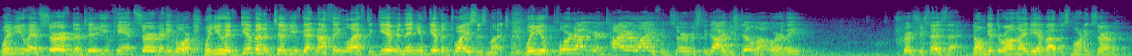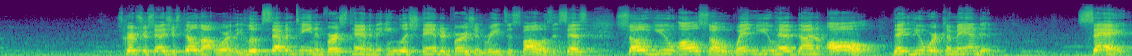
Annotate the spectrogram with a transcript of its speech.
when you have served until you can't serve anymore, when you have given until you've got nothing left to give and then you've given twice as much, when you have poured out your entire life in service to God, you're still not worthy. Scripture says that. Don't get the wrong idea about this morning's sermon. Scripture says you're still not worthy. Luke 17 and verse 10 in the English Standard Version reads as follows It says, So you also, when you have done all that you were commanded, say,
